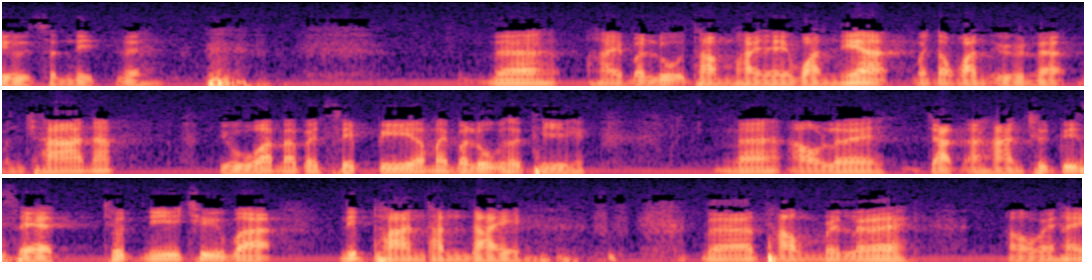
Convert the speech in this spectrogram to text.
จืดสนิทเลยนะให้บรรลุทำภายในวันเนี้ยไม่ต้องวันอื่นแล้ว มันช้านัก อยู่ว่ามาเป็นสิบปีแล้วไม่บรรลุสักทีนะเอาเลยจัดอาหารชุดพิเศษ ชุดนี้ชื่อว่านิพพานทันใดนะทำไปเลย เอาไปให้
